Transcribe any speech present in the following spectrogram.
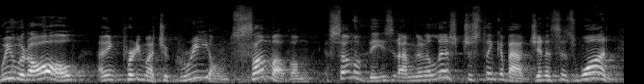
we would all i think pretty much agree on. Some of them some of these that i'm going to list just think about genesis 1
